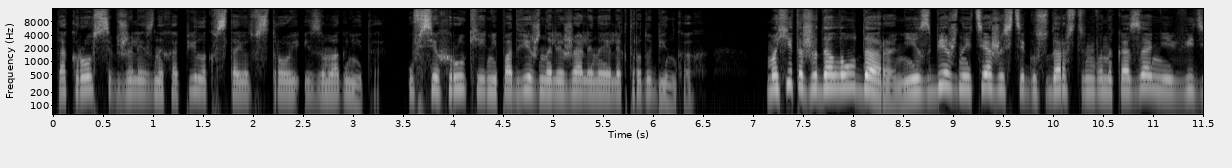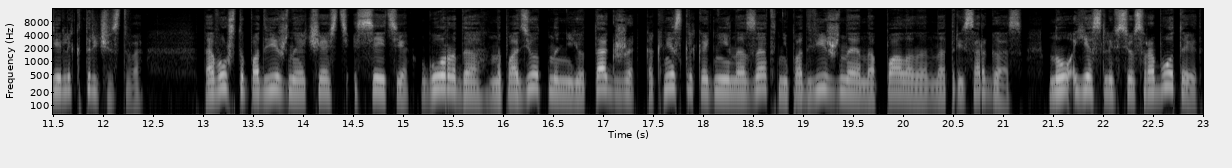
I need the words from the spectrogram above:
так россыпь железных опилок встает в строй из-за магнита. У всех руки неподвижно лежали на электродубинках. Махит ожидала удара, неизбежной тяжести государственного наказания в виде электричества, того, что подвижная часть сети города нападет на нее так же, как несколько дней назад неподвижная напала на, на Трисаргас. Но если все сработает,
